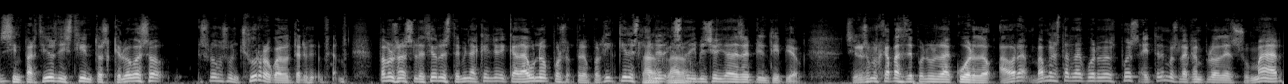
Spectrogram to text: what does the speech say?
sin partidos distintos, que luego eso eso es un churro cuando vamos a las elecciones, termina aquello y cada uno, pues, pero ¿por qué quieres tener esa división ya desde el principio? Si no somos capaces de ponernos de acuerdo ahora, vamos a estar de acuerdo después. Ahí tenemos el ejemplo de Sumar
